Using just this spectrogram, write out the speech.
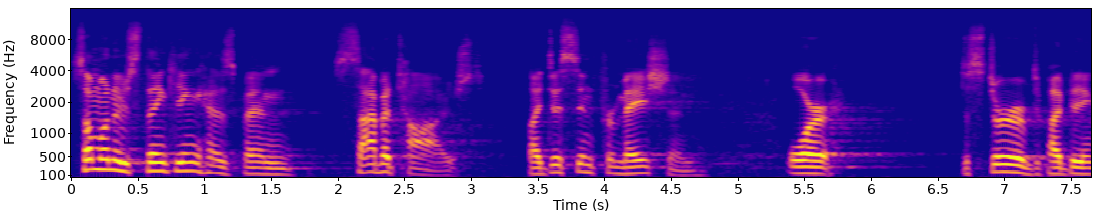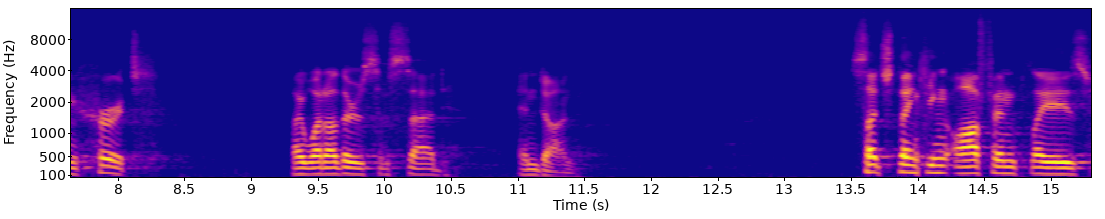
Someone whose thinking has been sabotaged by disinformation or disturbed by being hurt by what others have said and done. Such thinking often plays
